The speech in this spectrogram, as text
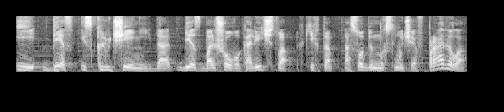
и без исключений, да, без большого количества каких-то особенных случаев правила.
